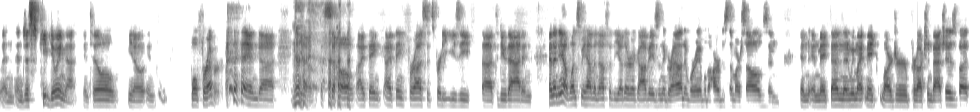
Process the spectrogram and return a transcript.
and and just keep doing that until you know, in, well forever. And uh, you know, so i think i think for us it's pretty easy uh, to do that. And and then yeah once we have enough of the other agaves in the ground and we're able to harvest them ourselves and and, and make them then we might make larger production batches. But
